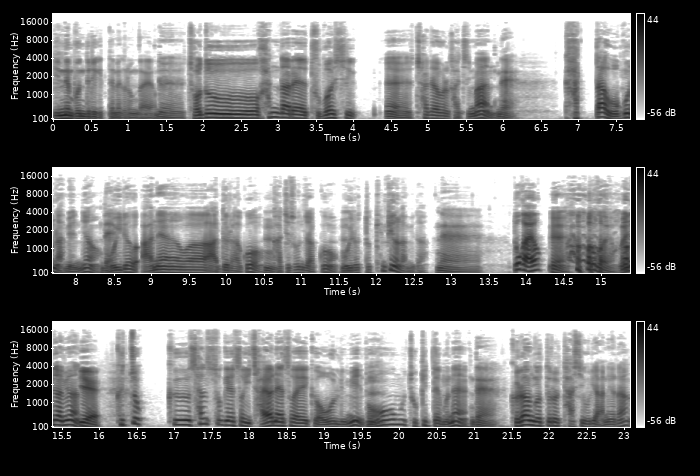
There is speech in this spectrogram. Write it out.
있는 분들이기 때문에 그런가요? 네. 저도 한 달에 두 번씩 예, 촬영을 가지만 네. 갔다 오고 나면요. 네. 오히려 아내와 아들하고 음. 같이 손잡고 음. 오히려 또 캠핑을 갑니다. 네. 또 가요? 예. 네, 또 가요. 왜냐하면 예. 그쪽 그 산 속에서 이 자연에서의 그 어울림이 음. 너무 좋기 때문에 네. 그러한 것들을 다시 우리 아내랑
